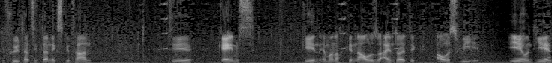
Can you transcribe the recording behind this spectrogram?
gefühlt hat sich da nichts getan. Die Games gehen immer noch genauso eindeutig aus wie eh und je.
